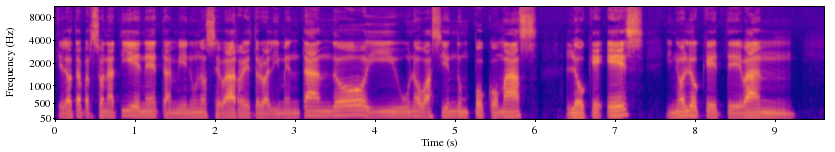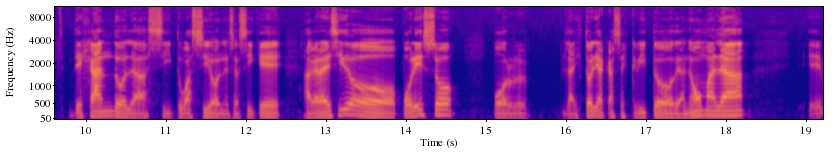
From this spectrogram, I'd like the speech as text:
que la otra persona tiene, también uno se va retroalimentando y uno va haciendo un poco más lo que es y no lo que te van dejando las situaciones. Así que agradecido por eso, por la historia que has escrito de Anómala, eh,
